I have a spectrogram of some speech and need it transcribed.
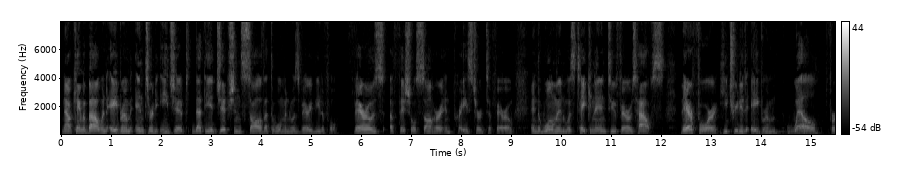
Now it came about when Abram entered Egypt that the Egyptians saw that the woman was very beautiful. Pharaoh's officials saw her and praised her to Pharaoh, and the woman was taken into Pharaoh's house. Therefore he treated Abram well for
